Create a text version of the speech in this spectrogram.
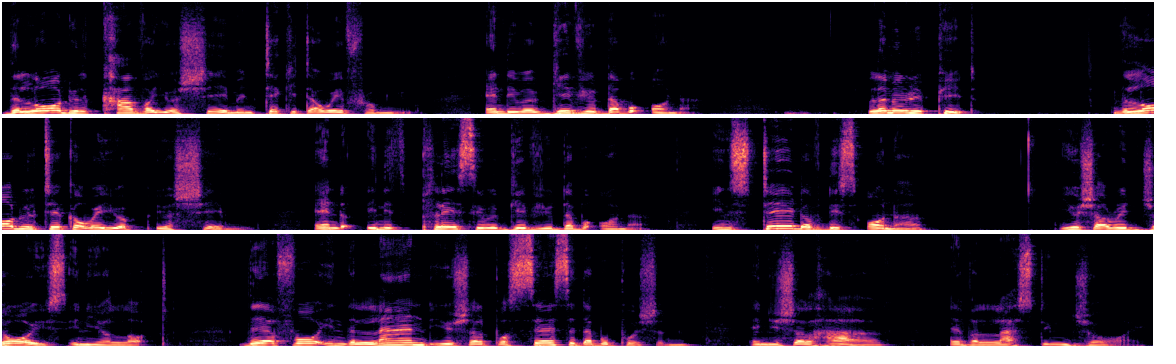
The Lord will cover your shame and take it away from you, and he will give you double honor. Let me repeat the Lord will take away your, your shame, and in its place he will give you double honor. Instead of dishonor, you shall rejoice in your lot. Therefore, in the land you shall possess a double portion, and you shall have everlasting joy.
